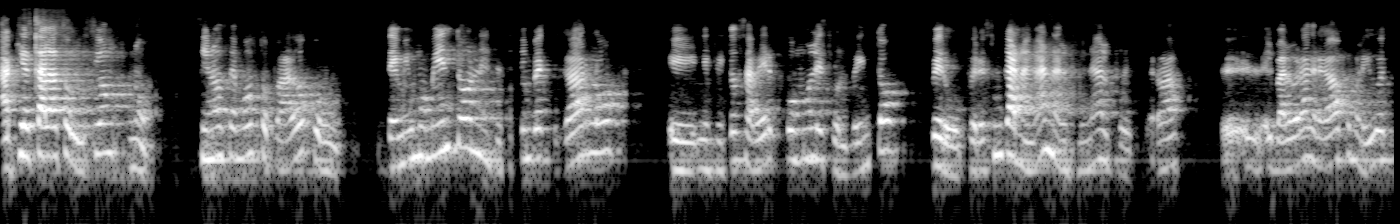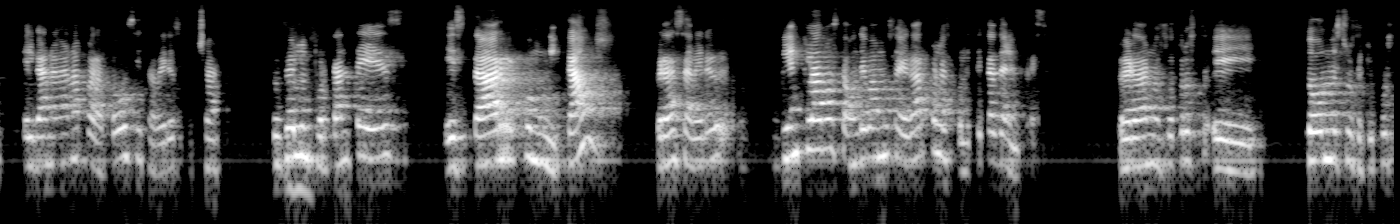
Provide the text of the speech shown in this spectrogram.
aquí está la solución, no. Sí nos hemos topado con deme un momento, necesito investigarlo, eh, necesito saber cómo le solvento, pero, pero es un gana-gana al final, pues, ¿verdad? Eh, el valor agregado, como le digo, es el gana-gana para todos y saber escuchar. Entonces, lo importante es estar comunicados, ¿verdad? Saber bien claro hasta dónde vamos a llegar con las políticas de la empresa, ¿verdad? Nosotros, eh, todos nuestros equipos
